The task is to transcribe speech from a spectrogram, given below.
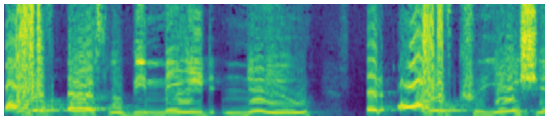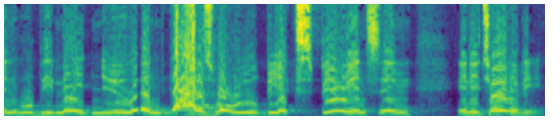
all of earth will be made new, and all of creation will be made new, and that is what we will be experiencing in eternity.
